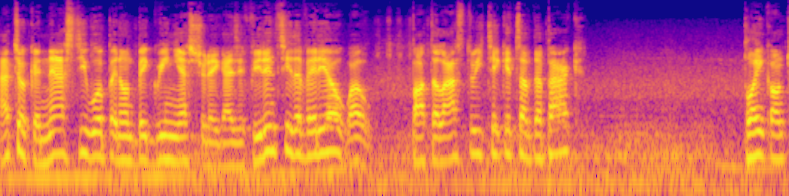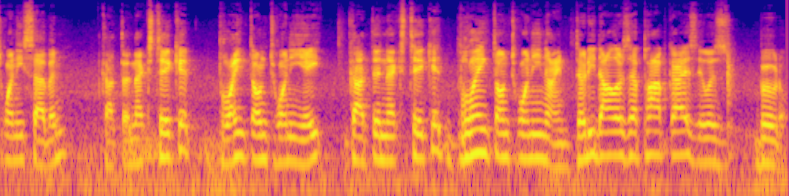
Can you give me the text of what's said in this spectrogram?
I took a nasty whooping on Big Green yesterday, guys. If you didn't see the video, whoa. Bought the last three tickets of the pack. Blank on 27. Got the next ticket. Blanked on 28. Got the next ticket. Blanked on 29. $30 at pop, guys. It was brutal.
